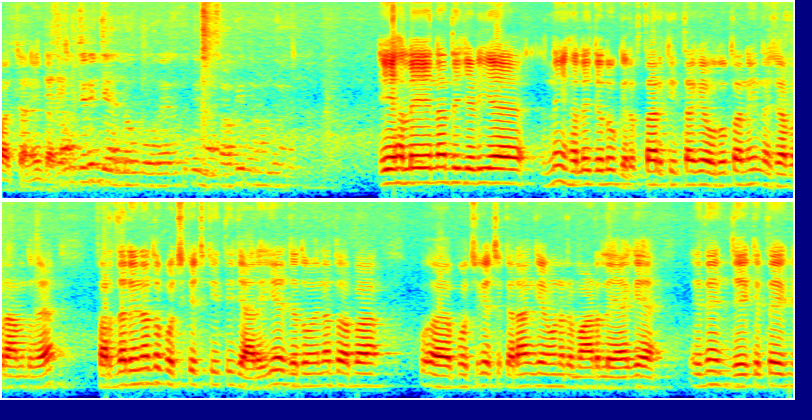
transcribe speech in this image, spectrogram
ਪਰਚਾ ਨਹੀਂ ਦਰਜ। ਜਿਹੜੀ ਜੈਲੋ ਹੋ ਰਿਹਾ ਤੇ ਕੋਈ ਨਸ਼ਾ ਹੈ ਇਹ ਹਲੇ ਇਹਨਾਂ ਦੀ ਜਿਹੜੀ ਹੈ ਨਹੀਂ ਹਲੇ ਜਦੋਂ ਗ੍ਰਿਫਤਾਰ ਕੀਤਾ ਗਿਆ ਉਦੋਂ ਤਾਂ ਨਹੀਂ ਨਸ਼ਾ ਬਰਾਮਦ ਹੋਇਆ। ਫਰਦਰ ਇਹਨਾਂ ਤੋਂ ਪੁੱਛਗਿੱਛ ਕੀਤੀ ਜਾ ਰਹੀ ਹੈ। ਜਦੋਂ ਇਹਨਾਂ ਤੋਂ ਆਪਾਂ ਪੁੱਛਗਿੱਛ ਕਰਾਂਗੇ ਹੁਣ ਰਿਮਾਂਡ ਲਿਆ ਗਿਆ ਇਹਦੇ ਜੇ ਕਿਤੇ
